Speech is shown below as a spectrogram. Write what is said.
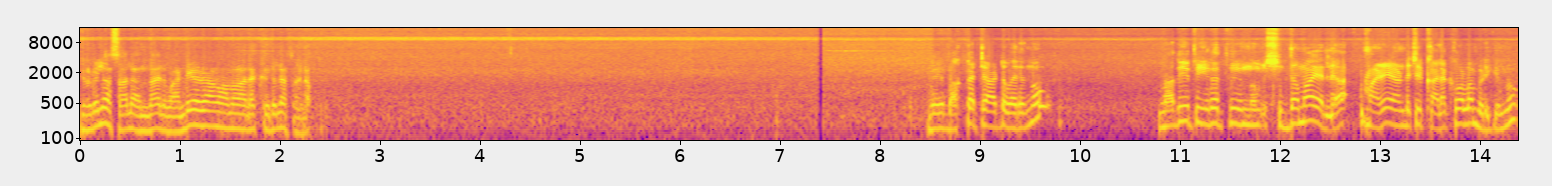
കിടില സ്ഥലം എന്തായാലും വണ്ടി കഴുകാൻ വന്ന കിടില സ്ഥലം. ബക്കറ്റായിട്ട് വരുന്നു. നദീ തീരത്ത് നിന്നും ശുദ്ധമായല്ല. മഴ കണ്ടിച്ച് കലക്കവെള്ളം പിടിക്കുന്നു.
